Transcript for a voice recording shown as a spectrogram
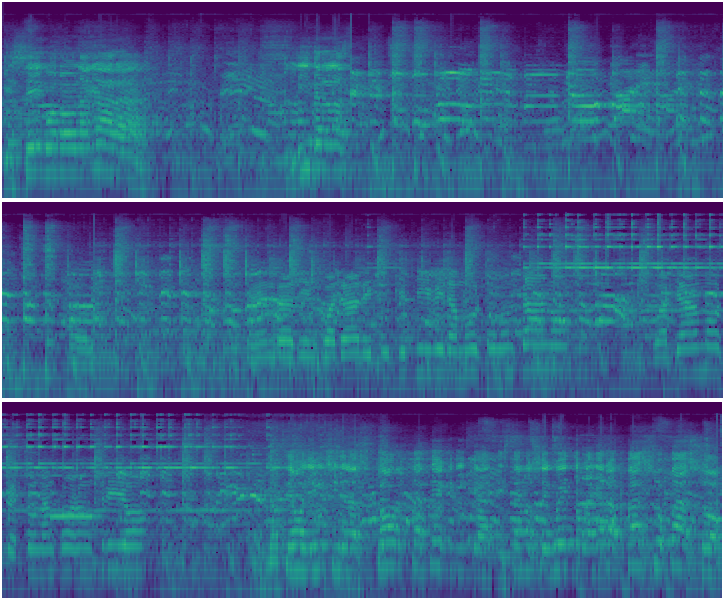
che seguono la gara. Libera la sembra di inquadrare i fuggitivi da molto lontano. Guardiamo se sono ancora un trio. Ringraziamo gli amici della scorta tecnica che stanno seguendo la gara passo passo.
